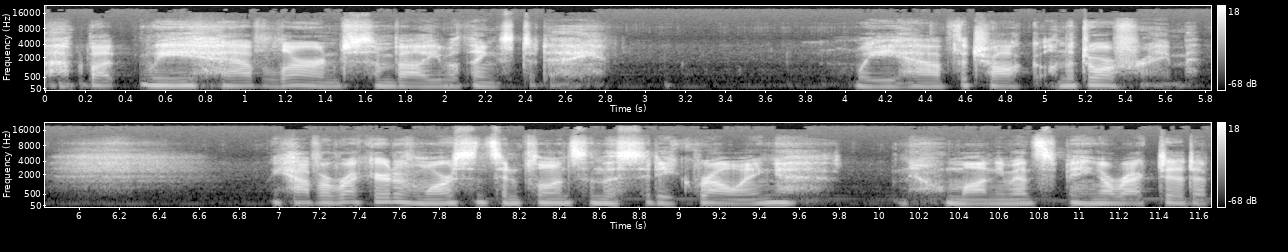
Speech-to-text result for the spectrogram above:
Uh, but we have learned some valuable things today. We have the chalk on the doorframe. We have a record of Morrison's influence in the city growing, new monuments being erected, a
